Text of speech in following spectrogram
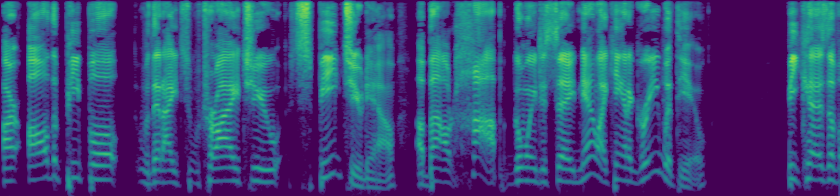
Are all the people that I try to speak to now about Hop going to say, no, I can't agree with you because of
